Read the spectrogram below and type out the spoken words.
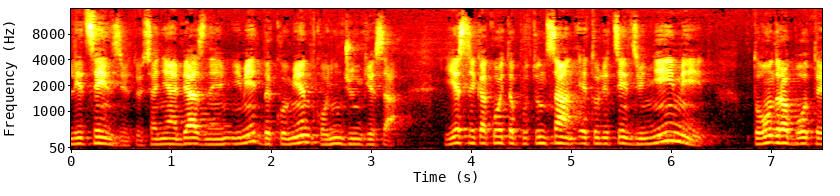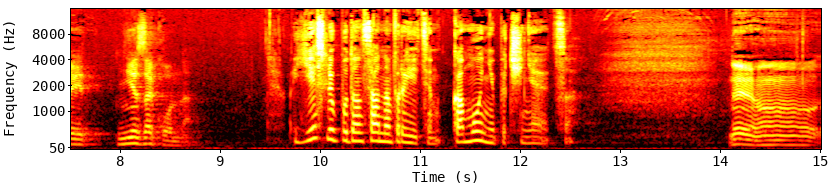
лицензию, то есть они обязаны иметь документ Конинчунгеса. Если какой-то Путунсан эту лицензию не имеет, то он работает незаконно. Если у Будансанов рейтинг, кому они подчиняются? 네, 어,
